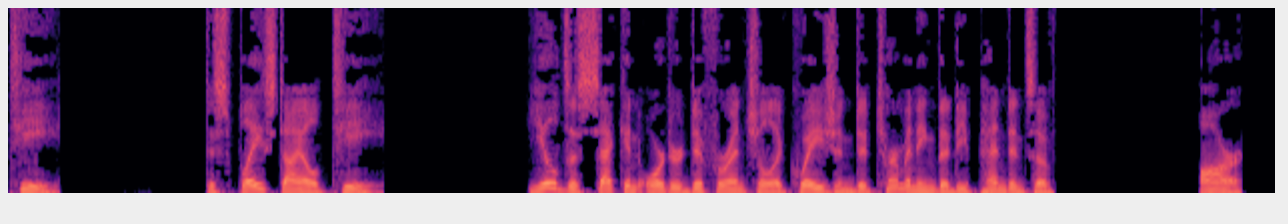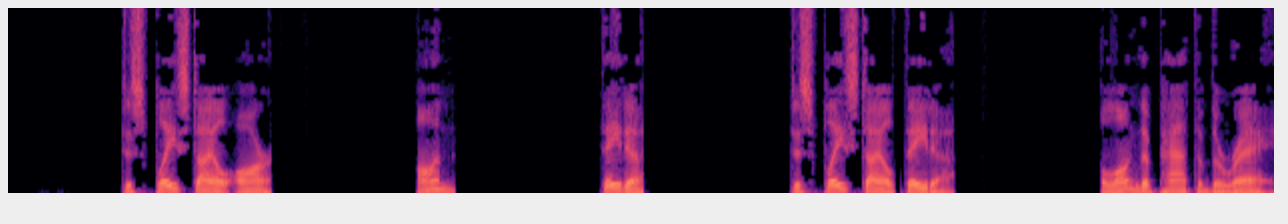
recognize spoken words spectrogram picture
t display style t yields a second order differential equation determining the dependence of r display style r on theta display style theta along the path of the ray.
